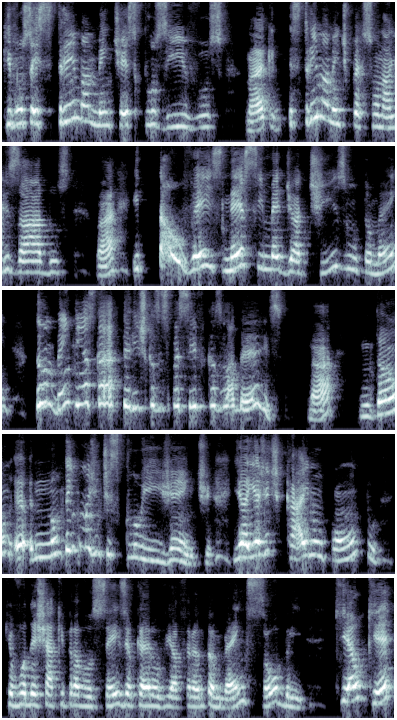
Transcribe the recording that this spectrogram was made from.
que vão ser extremamente exclusivos, né? que, extremamente personalizados. Né? E talvez nesse imediatismo também, também tem as características específicas lá deles. Né? Então, não tem como a gente excluir, gente. E aí a gente cai num ponto que eu vou deixar aqui para vocês, eu quero ouvir a Fran também sobre, que é o quê?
